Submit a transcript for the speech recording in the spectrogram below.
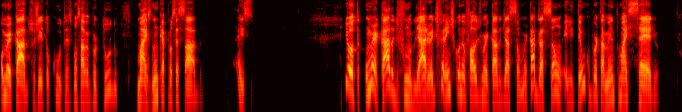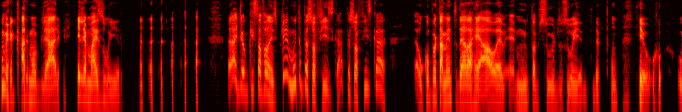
O mercado, sujeito oculto, responsável por tudo, mas nunca é processado. É isso. E outra, o mercado de fundo imobiliário é diferente quando eu falo de mercado de ação. O mercado de ação, ele tem um comportamento mais sério. O mercado imobiliário, ele é mais zoeiro. ah, Diogo, o que você está falando isso? Porque é muita pessoa física. A pessoa física, o comportamento dela real é, é muito absurdo, zoeiro, entendeu? Então, eu, o,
